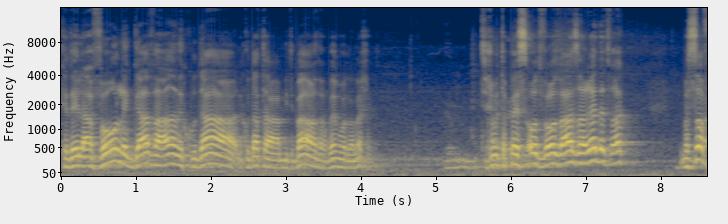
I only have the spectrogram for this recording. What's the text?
כדי לעבור לגב ההר, נקודת המדבר, זה הרבה מאוד ללכת. צריכים לטפס עוד ועוד, ואז לרדת, ורק בסוף,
